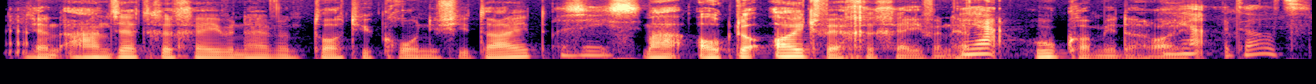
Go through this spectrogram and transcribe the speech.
Je een aanzet gegeven hebben tot je chroniciteit. Precies. Maar ook de uitweg gegeven hebben. Ja. Hoe kom je daaruit? Ja, dat.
